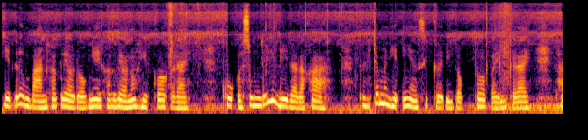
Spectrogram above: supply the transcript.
เห็ดเริ่มบานคักแล้วดอกใหญ่คักแล้วเนาะเห็ดก็ก็ได้คู่กับซุ่มดีดีแล้วล่ะค่ะ แต่จะมันเห็ดอีหยังสิเกิดอีกดอกต่อไปนี่ก็ได้ถ้า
